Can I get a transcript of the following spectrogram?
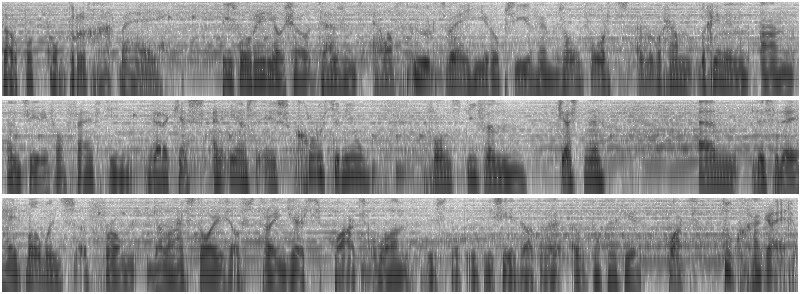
Lopen komt terug bij Peaceful Radio Show 1011 uur 2 hier op CFM Zandvoort. En we gaan beginnen aan een serie van 15 werkjes. En eerste is gloedje nieuw van Steven Chestnut. En de cd heet Moments from the Life Stories of Strangers Part 1. Dus dat impliceert dat we ook nog eens een keer part 2 gaan krijgen.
